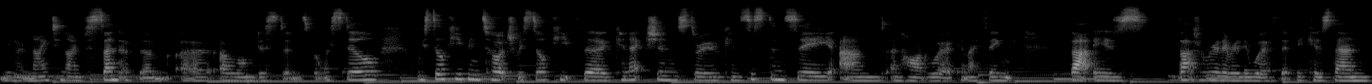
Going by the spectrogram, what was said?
you know 99% of them are, are, long distance but we still we still keep in touch we still keep the connections through consistency and and hard work and i think that is that's really really worth it because then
